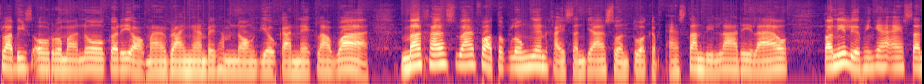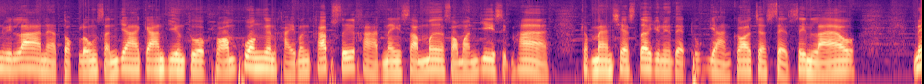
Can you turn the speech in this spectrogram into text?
ฟลาบิสโอโรมาโนก็ได้ออกมารายงานไปทำนองเดียวกันนะครับว่ามาคัสแรดฟอร์ดตกลงเงื่อนไขสัญญาส่วนตัวกับแอสตันวิลล่าได้แล้ว ตอนนี้เหลือเพียงแค่แอสตันวิลล่าเนี่ยตกลงสัญญาการยืมตัวพร้อมพ่วงเงื่อนไขบังคับ ซื้อขาดในซัมเมอร์ 2025 กับแมนเชสเตอร์ยูไนเต็ดทุกอย่างก็จะเสร็จสิ้นแล้ว ใน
